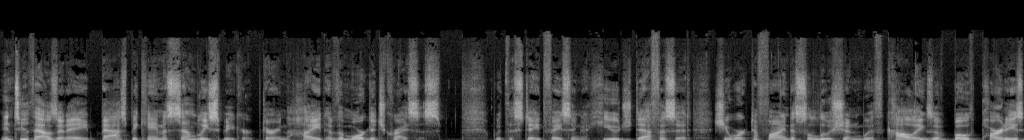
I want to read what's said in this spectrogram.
In 2008, Bass became Assembly Speaker during the height of the mortgage crisis. With the state facing a huge deficit, she worked to find a solution with colleagues of both parties,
